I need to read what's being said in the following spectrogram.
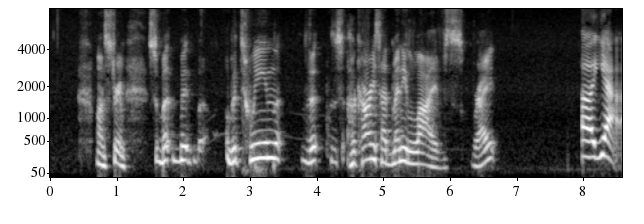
on stream. So, but, but but between the Hakari's had many lives, right? Uh yeah.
